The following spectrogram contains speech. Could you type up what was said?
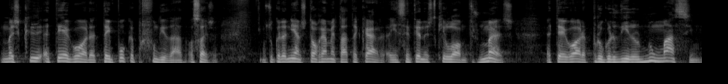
mas que até agora tem pouca profundidade. Ou seja, os ucranianos estão realmente a atacar em centenas de quilómetros, mas até agora progrediram no máximo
